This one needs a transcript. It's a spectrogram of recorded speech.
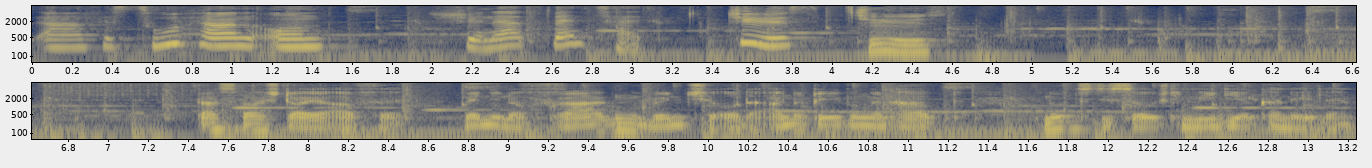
äh, fürs Zuhören und schöne Adventzeit. Tschüss. Tschüss. Das war Steueraffe. Wenn ihr noch Fragen, Wünsche oder Anregungen habt, Nutzt die Social Media Kanäle.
